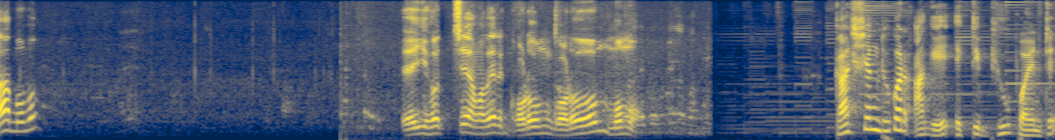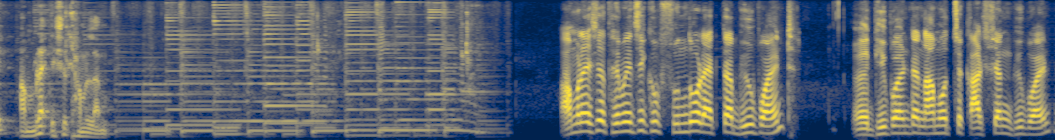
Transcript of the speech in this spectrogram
হ্যাঁ মোমো। এই হচ্ছে আমাদের গরম গরম মোমো। কার্শিয়াং ঢোকার আগে একটি ভিউ পয়েন্টে আমরা এসে থামলাম। আমরা এসে থেমেছি খুব সুন্দর একটা ভিউ পয়েন্ট। ভিউ পয়েন্টের নাম হচ্ছে কার্শিয়াং ভিউ পয়েন্ট।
